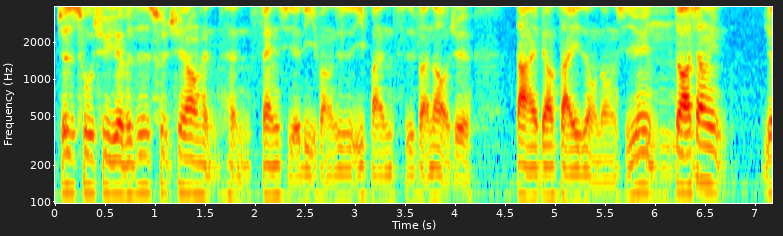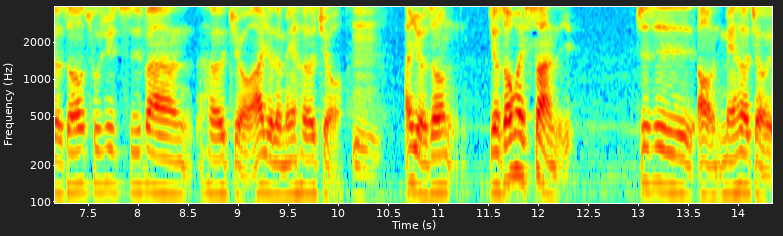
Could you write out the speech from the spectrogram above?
就是出去也不是出去那种很很 fancy 的地方，就是一般吃饭，那我觉得大家也不要在意这种东西，因为、对啊，像有时候出去吃饭喝酒啊，有的没喝酒，嗯，啊有时候有时候会算，就是哦没喝酒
